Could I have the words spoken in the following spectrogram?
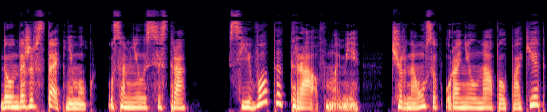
Да он даже встать не мог», — усомнилась сестра. «С его-то травмами». Черноусов уронил на пол пакет,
